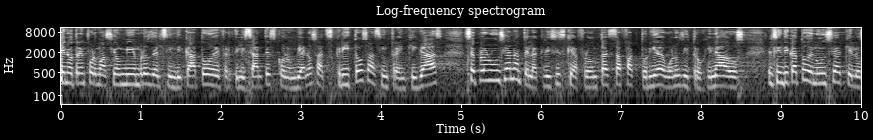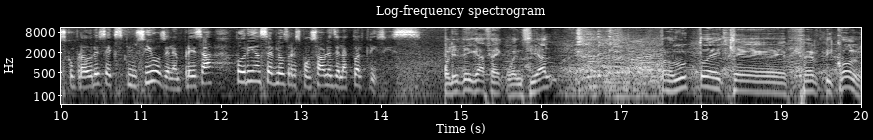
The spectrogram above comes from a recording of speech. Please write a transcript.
En otra información, miembros del Sindicato de Fertilizantes Colombianos adscritos a Sintra Gas se pronuncian ante la crisis que afronta esta factoría de bonos nitrogenados. El sindicato denuncia que los compradores exclusivos de la empresa podrían ser los responsables de la actual crisis. Política secuencial, producto de que Ferticol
